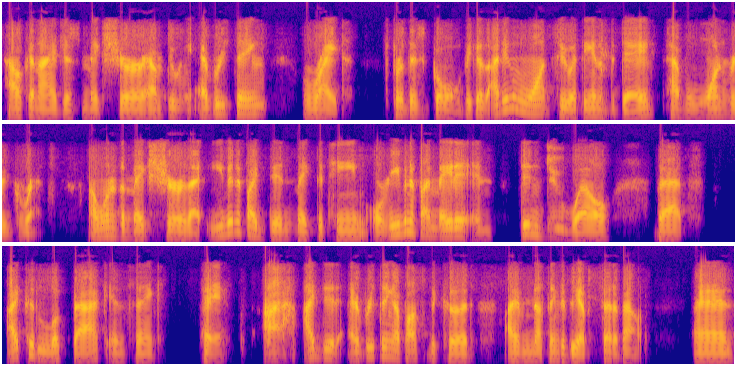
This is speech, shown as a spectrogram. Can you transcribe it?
How can I just make sure I'm doing everything right for this goal because I didn't want to, at the end of the day, have one regret. I wanted to make sure that even if I didn't make the team, or even if I made it and didn't do well, that I could look back and think, hey, I, I did everything I possibly could. I have nothing to be upset about. And,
